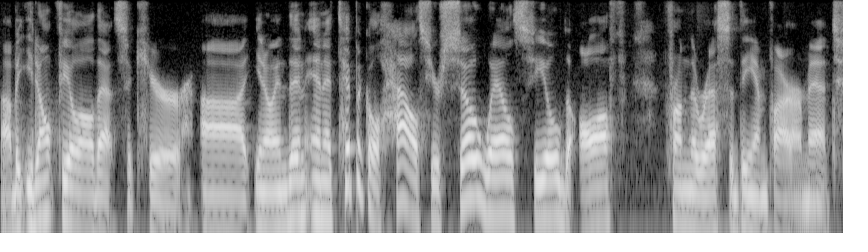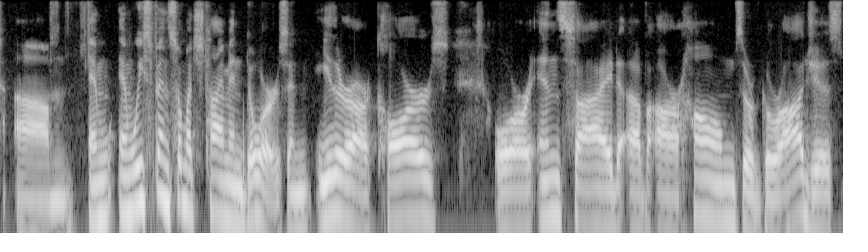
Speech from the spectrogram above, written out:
uh, but you don't feel all that secure. Uh, you know, and then in a typical house, you're so well sealed off from the rest of the environment. Um, and, and we spend so much time indoors in either our cars or inside of our homes or garages.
